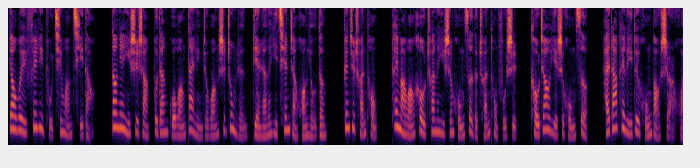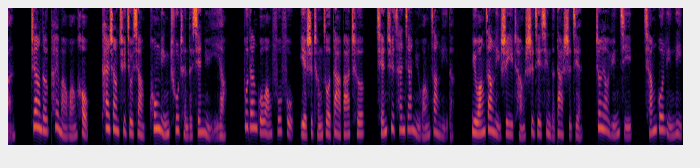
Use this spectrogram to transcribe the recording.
要为菲利普亲王祈祷。悼念仪式上，不丹国王带领着王室众人点燃了一千盏黄油灯。根据传统，佩玛王后穿了一身红色的传统服饰，口罩也是红色，还搭配了一对红宝石耳环。这样的佩玛王后看上去就像空灵出尘的仙女一样。不丹国王夫妇也是乘坐大巴车前去参加女王葬礼的。女王葬礼是一场世界性的大事件，政要云集，强国林立。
